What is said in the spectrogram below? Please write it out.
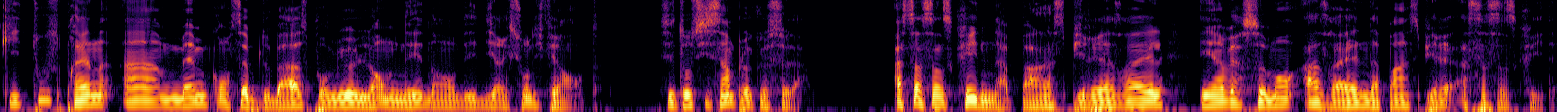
qui tous prennent un même concept de base pour mieux l'emmener dans des directions différentes. C'est aussi simple que cela. Assassin's Creed n'a pas inspiré Azrael, et inversement, Azrael n'a pas inspiré Assassin's Creed.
